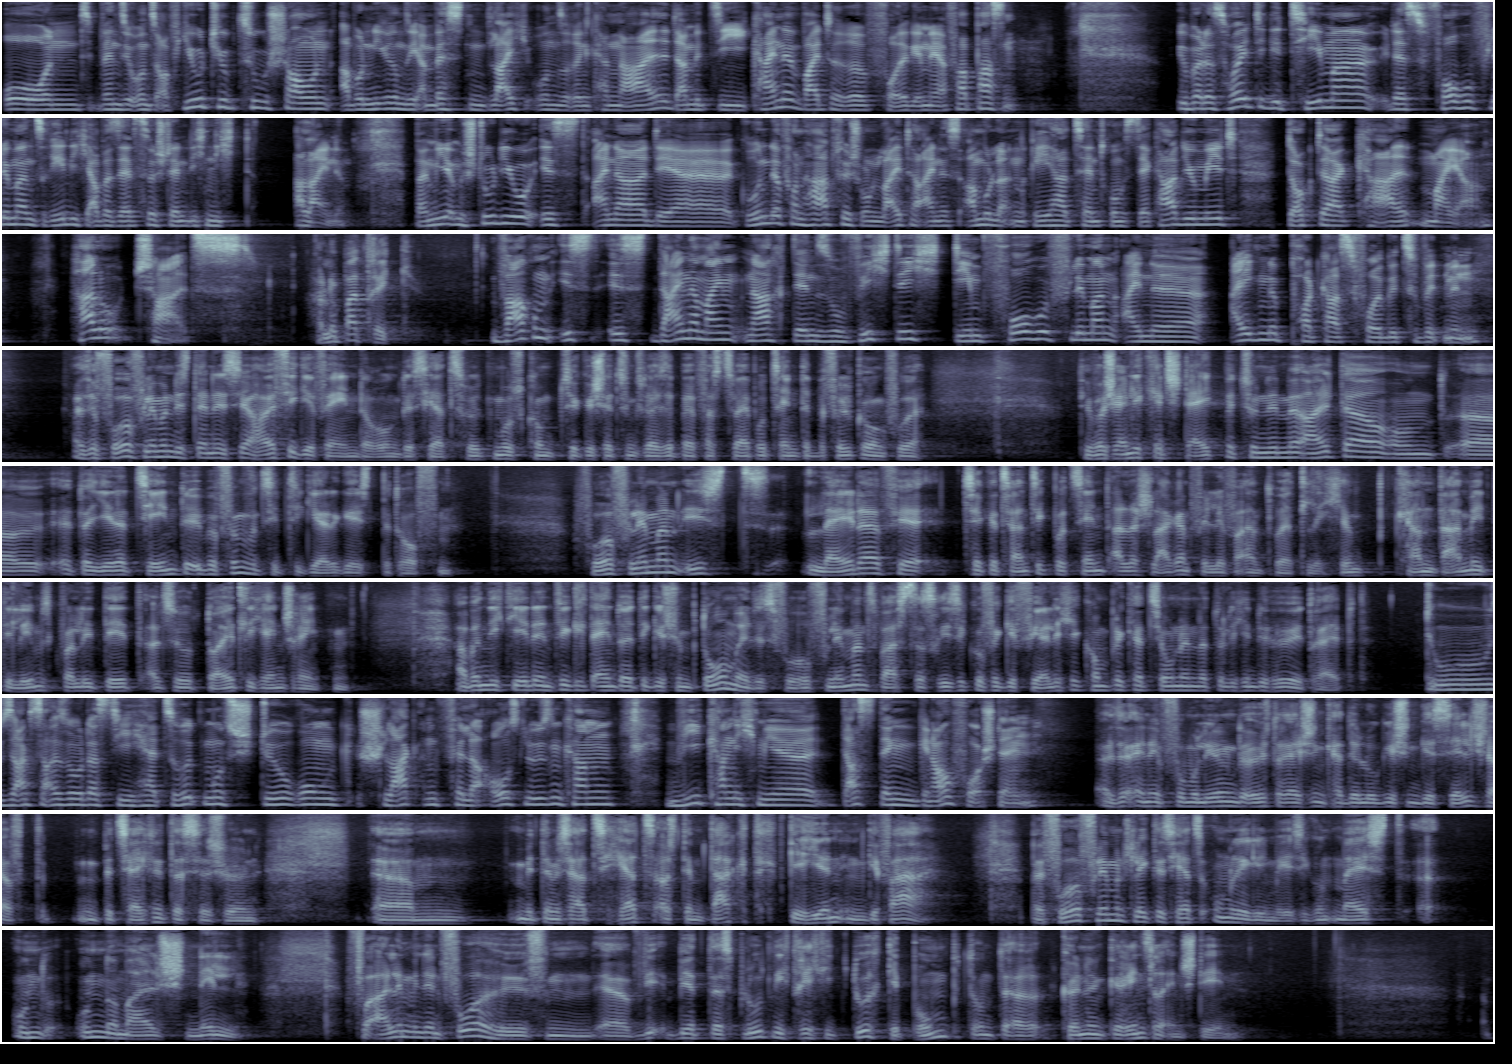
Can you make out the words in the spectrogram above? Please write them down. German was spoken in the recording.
Und wenn Sie uns auf YouTube zuschauen, abonnieren Sie am besten gleich unseren Kanal, damit Sie keine weitere Folge mehr verpassen. Über das heutige Thema des Vorhofflimmerns rede ich aber selbstverständlich nicht alleine. Bei mir im Studio ist einer der Gründer von Hartfisch und Leiter eines ambulanten Reha-Zentrums der Cardiomed, Dr. Karl Mayer. Hallo Charles. Hallo Patrick. Warum ist es deiner Meinung nach denn so wichtig, dem Vorhofflimmern eine eigene Podcast-Folge zu widmen? Also Vorhofflimmern ist eine sehr häufige Veränderung des Herzrhythmus, kommt circa schätzungsweise bei fast zwei Prozent der Bevölkerung vor. Die Wahrscheinlichkeit steigt mit zunehmendem Alter und äh, etwa jeder Zehnte über 75-Jährige ist betroffen. Vorflimmern ist leider für ca. 20 Prozent aller Schlaganfälle verantwortlich und kann damit die Lebensqualität also deutlich einschränken. Aber nicht jeder entwickelt eindeutige Symptome des Vorhofflimmerns, was das Risiko für gefährliche Komplikationen natürlich in die Höhe treibt. Du sagst also, dass die Herzrhythmusstörung Schlaganfälle auslösen kann. Wie kann ich mir das denn genau vorstellen? Also eine Formulierung der österreichischen kardiologischen Gesellschaft bezeichnet das sehr schön. Ähm, mit dem Satz Herz aus dem Takt, Gehirn in Gefahr. Bei Vorflimmern schlägt das Herz unregelmäßig und meist äh, un unnormal schnell. Vor allem in den Vorhöfen äh, wird das Blut nicht richtig durchgepumpt und äh, können Gerinnsel entstehen.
